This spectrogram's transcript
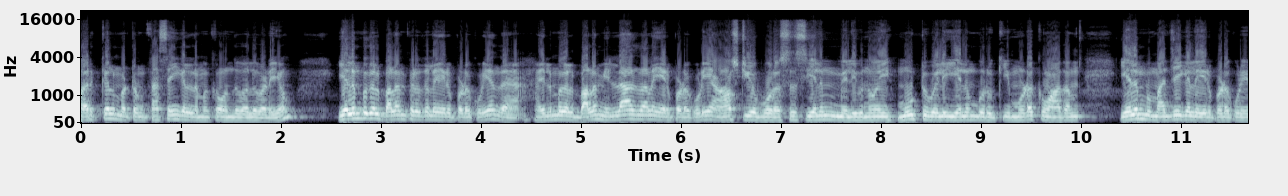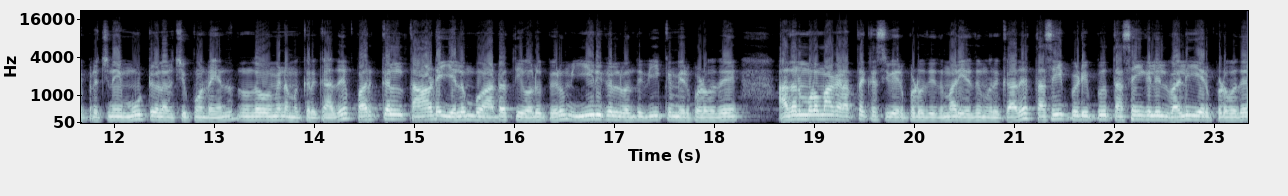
பற்கள் மற்றும் தசைகள் நமக்கு வந்து வலுவடையும். எலும்புகள் பலம் பெறுதல ஏற்படக்கூடிய அந்த எலும்புகள் பலம் இல்லாததால ஏற்படக்கூடிய ஆஸ்டியோபோரசிஸ் எலும்பு மெலிவு நோய் மூட்டு வலி எலும்புருக்கி முடக்குவாதம் எலும்பு மஜ்ஜைகள் ஏற்படக்கூடிய பிரச்சனை மூட்டு வளர்ச்சி போன்ற எந்த தொந்தரவுமே நமக்கு இருக்காது. பற்கள் தாடை எலும்பு அடர்த்தி வலுப்பெறும். ஈறுகள் வந்து வீக்கம் ஏற்படுவது அதன் மூலமாக இரத்த கசிவு ஏற்படுவது இது மாதிரி எதுவும் இருக்காது. தசைப்பிடிப்பு தசைகளில் வலி ஏற்படுவது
